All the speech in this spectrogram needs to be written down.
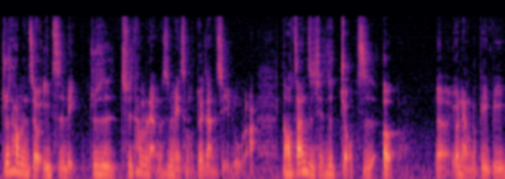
就是他们只有一支里，就是其实他们两个是没什么对战记录啦。然后詹子贤是九支二，呃，有两个 BB，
